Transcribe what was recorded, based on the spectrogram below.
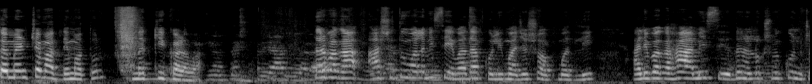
कमेंटच्या माध्यमातून नक्की कळवा. तर बघा अशी तुम्हाला मी सेवा दाखवली माझ्या शॉपमधली आणि बघा हा आम्ही धनलक्ष्मी कुंच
